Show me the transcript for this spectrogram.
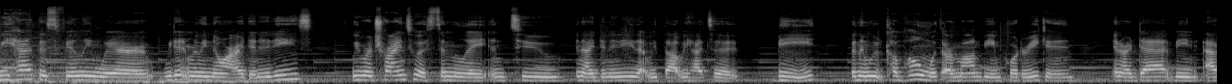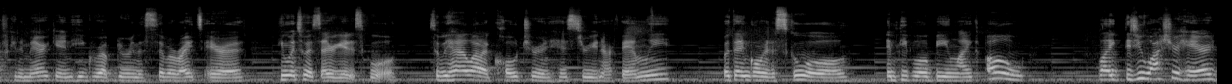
We had this feeling where we didn't really know our identities. We were trying to assimilate into an identity that we thought we had to be, but then we would come home with our mom being Puerto Rican and our dad being African American. He grew up during the civil rights era. He went to a segregated school. So we had a lot of culture and history in our family, but then going to school and people being like, oh, like, did you wash your hair?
